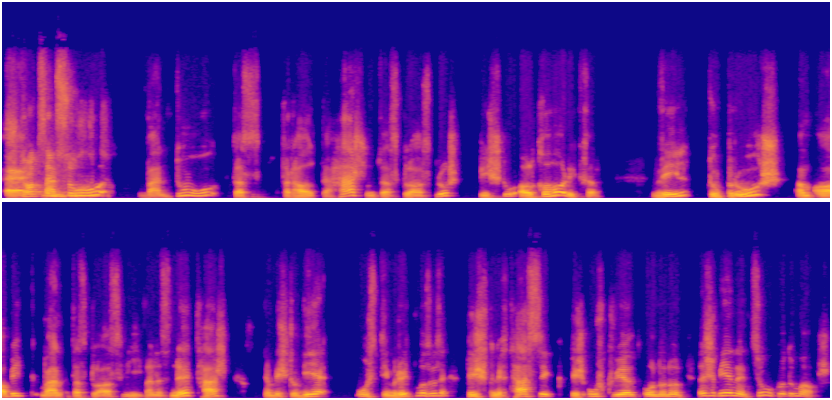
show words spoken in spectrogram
Äh, trotzdem wenn Du, wenn du das Verhalten hast und das Glas brauchst, bist du Alkoholiker. Weil du brauchst am Abend wenn das Glas Wein. Wenn du es nicht hast, dann bist du wie aus dem Rhythmus raus, bist vielleicht hässig, bist aufgewühlt und und und. Das ist wie ein Entzug, den du machst.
